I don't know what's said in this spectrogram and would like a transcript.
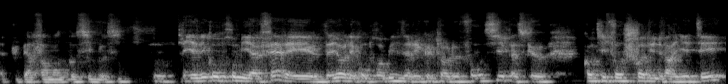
la plus performante possible aussi. Il y a des compromis à faire et d'ailleurs les compromis les agriculteurs le font aussi parce que quand ils font le choix d'une variété,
